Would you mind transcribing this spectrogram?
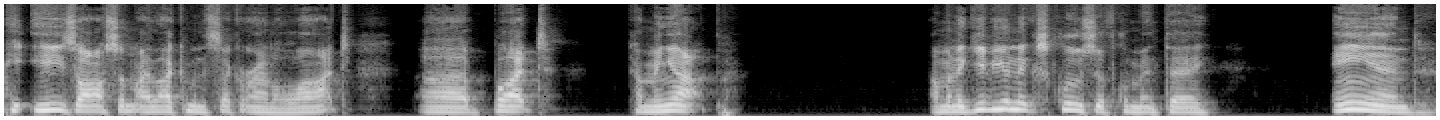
He, he's awesome. I like him in the second round a lot. Uh, but coming up, I'm going to give you an exclusive, Clemente, and I'm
